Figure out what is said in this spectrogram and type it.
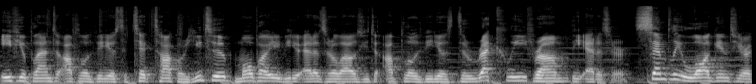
if you plan to upload videos to TikTok or YouTube, Movavi Video Editor allows you to upload videos directly from the editor. Simply log into your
